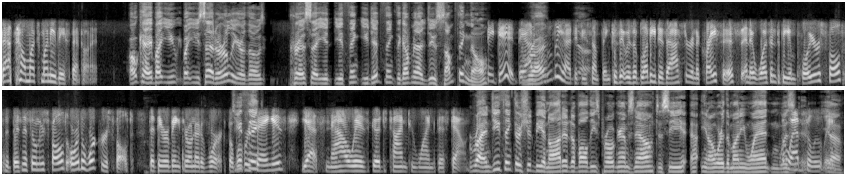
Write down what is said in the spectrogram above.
That's how much money they spent on it. Okay, but you but you said earlier though, Chris, uh, you you think you did think the government had to do something, though? They did. They absolutely right? had to yeah. do something because it was a bloody disaster and a crisis, and it wasn't the employer's fault, the business owner's fault, or the workers' fault that they were being thrown out of work. But what we're think, saying is, yes, now is good time to wind this down. Right. And do you think there should be an audit of all these programs now to see, uh, you know, where the money went and was? Oh, absolutely. yeah.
